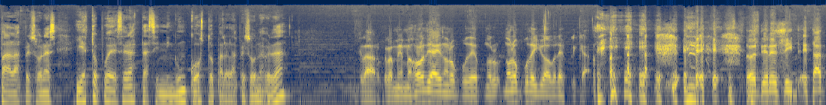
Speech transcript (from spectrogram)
para las personas. Y esto puede ser hasta sin ningún costo para las personas, ¿verdad? Claro, pero a lo mejor de ahí no lo pude, no, lo pude yo haber explicado. Entonces tiene, sí, está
